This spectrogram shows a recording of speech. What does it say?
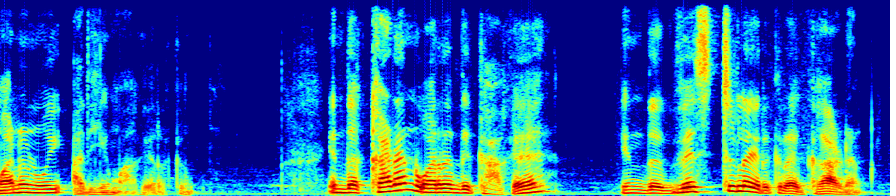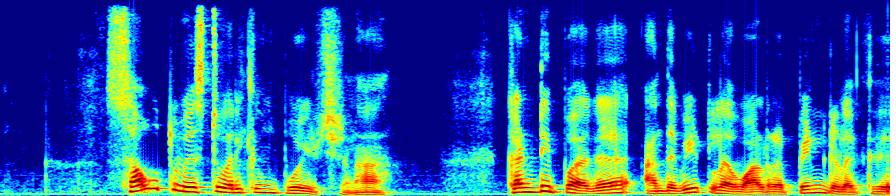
மனநோய் அதிகமாக இருக்கும். இந்த கடன் வர்றதுக்காக இந்த வெஸ்ட்டில் இருக்கிற கார்டன் சவுத் வெஸ்ட் வரைக்கும் போயிடுச்சுன்னா கண்டிப்பாக அந்த வீட்டில் வாழ்கிற பெண்களுக்கு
